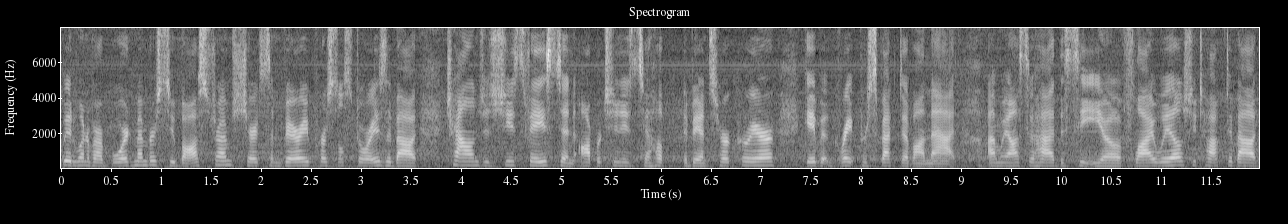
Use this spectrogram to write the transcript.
We had one of our board members, Sue Bostrom, shared some very personal stories about challenges she's faced and opportunities to help advance her career, gave a great perspective on that. Um, we also had the CEO of Flywheel, she talked about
